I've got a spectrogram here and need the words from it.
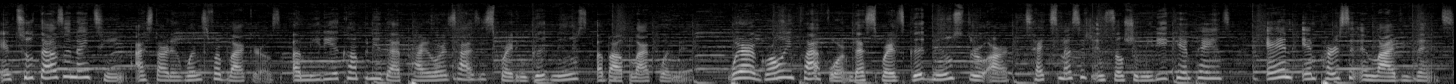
In 2019, I started Wins for Black Girls, a media company that prioritizes spreading good news about Black women. We're a growing platform that spreads good news through our text message and social media campaigns and in person and live events.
